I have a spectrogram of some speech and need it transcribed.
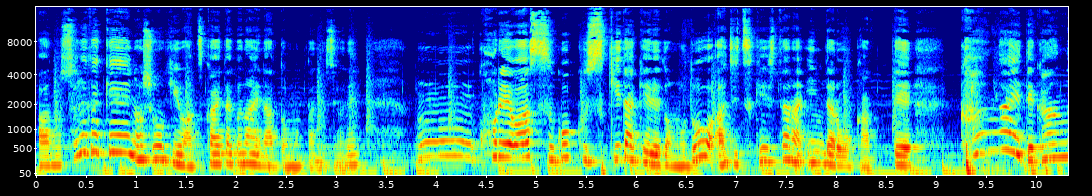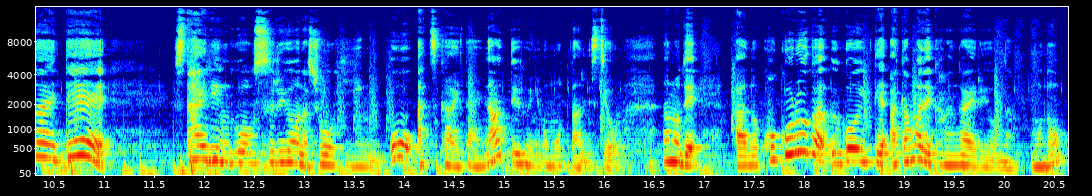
あのそれだけの商品は使いたくないなと思ったんですよね。うーんこれはすごく好きだけれどもどう味付けしたらいいんだろうかって考えて考えてスタイリングをするような商品を扱いたいなっていうふうに思ったんですよ。なので、あの、心が動いて頭で考えるようなもの、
